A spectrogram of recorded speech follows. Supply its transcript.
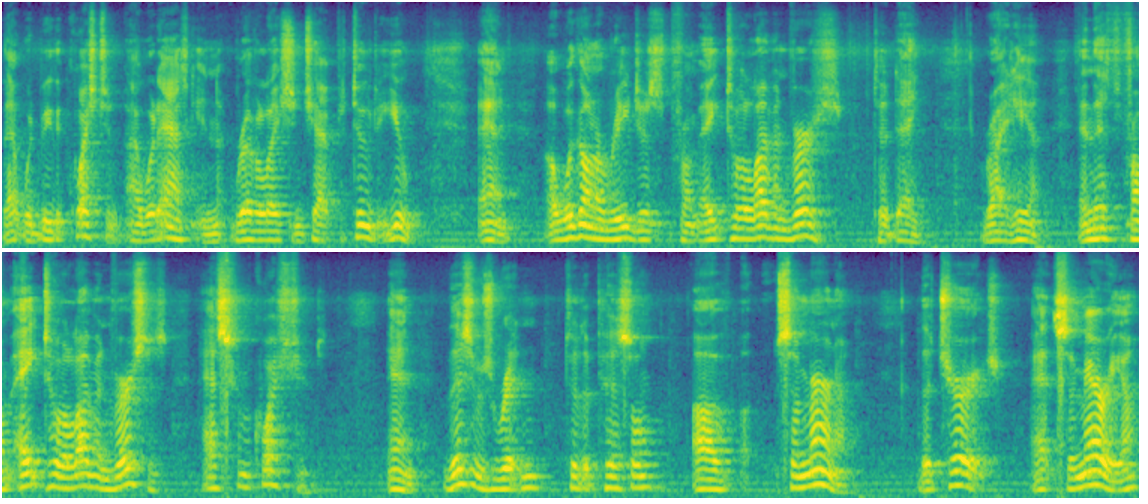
That would be the question I would ask in Revelation chapter 2 to you. And uh, we're going to read just from 8 to 11 verse today, right here. And this from 8 to 11 verses has some questions. And this was written to the epistle of Smyrna, the church at Samaria.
